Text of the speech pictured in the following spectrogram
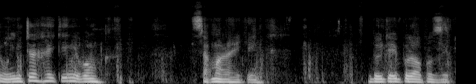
উইন্টার হাইকিং এবং সামার হাইকিং দুইটাই পুরো অপোজিট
